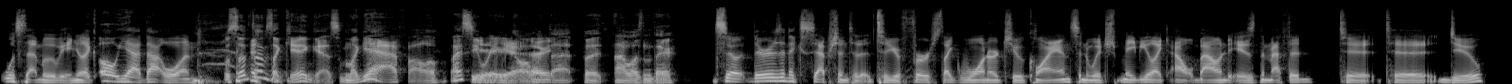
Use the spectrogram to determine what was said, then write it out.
what's that movie?" And you're like, "Oh yeah, that one." Well, sometimes I can't guess. I'm like, yeah, I follow. I see where Yeah, you're yeah, going with that, but I wasn't there. So there is an exception to the, to your first like one or two clients in which maybe like outbound is the method to to do.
